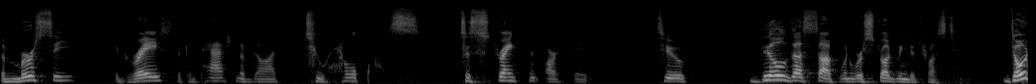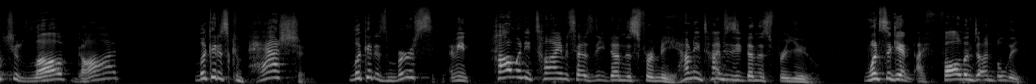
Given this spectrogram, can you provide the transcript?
the mercy the grace, the compassion of God to help us, to strengthen our faith, to build us up when we're struggling to trust Him. Don't you love God? Look at His compassion. Look at His mercy. I mean, how many times has He done this for me? How many times has He done this for you? Once again, I fall into unbelief.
